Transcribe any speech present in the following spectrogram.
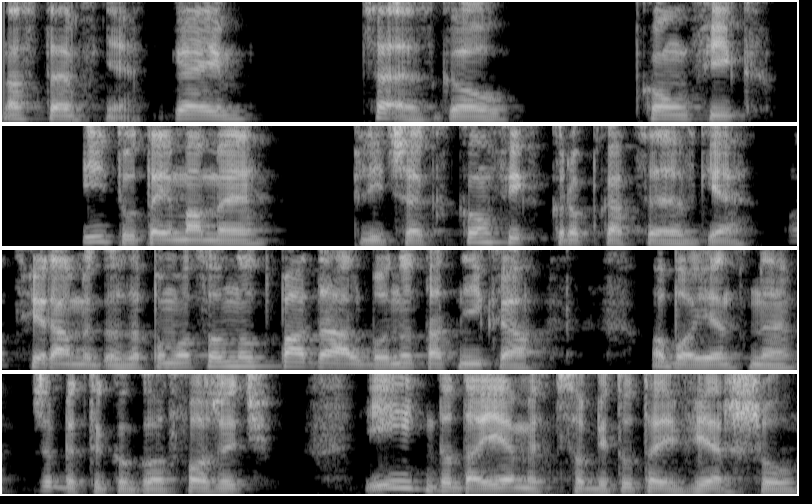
Następnie game, CSGO, config i tutaj mamy pliczek config.cfg. Otwieramy go za pomocą notepada albo notatnika, obojętne, żeby tylko go otworzyć i dodajemy sobie tutaj w wierszu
